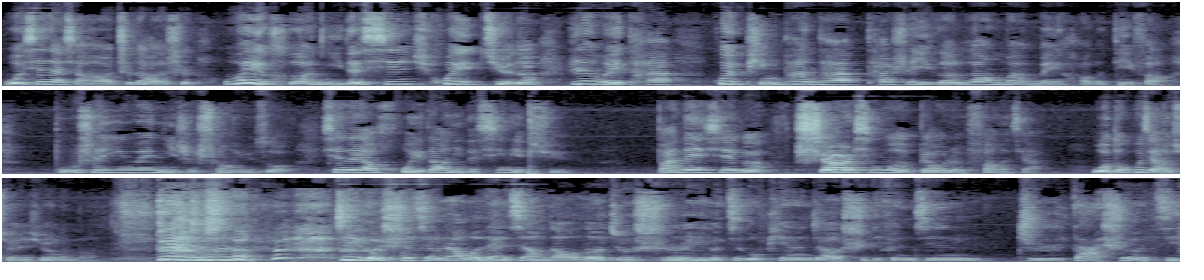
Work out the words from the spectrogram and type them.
我现在想要知道的是，为何你的心会觉得认为它会评判它，它是一个浪漫美好的地方，不是因为你是双鱼座。现在要回到你的心里去，把那些个十二星座的标准放下。我都不讲玄学了呢。对，就是 这个事情让我联想到了，就是一个纪录片叫《史蒂芬金之大设计》，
